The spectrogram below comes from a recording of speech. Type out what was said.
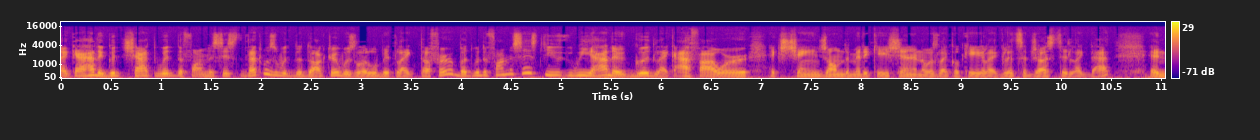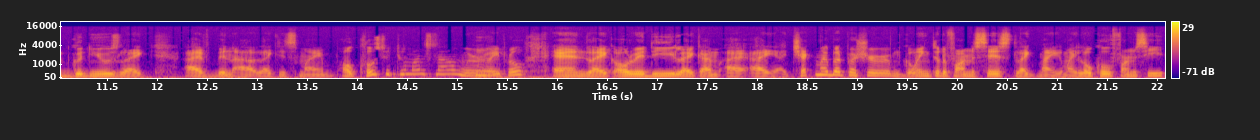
like i had a good chat with the pharmacist. That was with the doctor was a little bit like tougher but with the pharmacist you, we had a good like half hour exchange on the medication and i was like okay like let's adjust it like that. And good news like i've been out like it's my all close to two months now we're mm-hmm. april and like already like I'm I, I I check my blood pressure. I'm going to the pharmacist, like my my local pharmacy,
